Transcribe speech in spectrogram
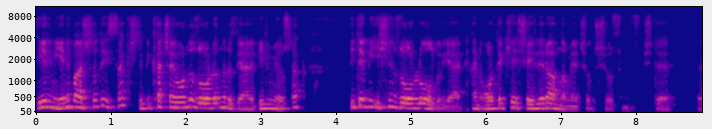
diyelim yeni başladıysak işte birkaç ay orada zorlanırız yani bilmiyorsak. Bir de bir işin zorluğu olur yani. Hani oradaki şeyleri anlamaya çalışıyorsunuz. İşte e,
